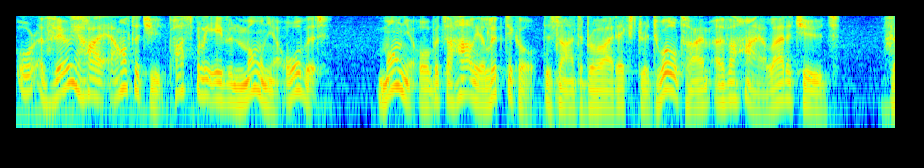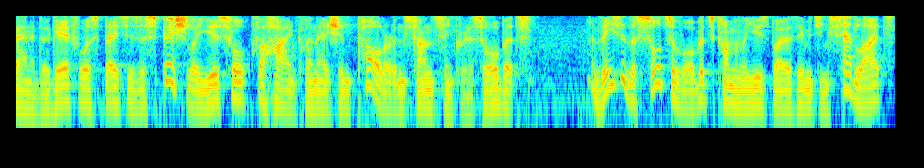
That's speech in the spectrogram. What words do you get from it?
or a very high altitude, possibly even Molniya orbit. Molniya orbits are highly elliptical, designed to provide extra dwell time over higher latitudes. Vandenberg Air Force Base is especially useful for high inclination polar and sun synchronous orbits. These are the sorts of orbits commonly used by Earth imaging satellites,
